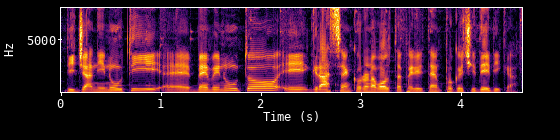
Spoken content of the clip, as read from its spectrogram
di Gianni Nuti. Eh, benvenuto e grazie ancora una volta per il tempo che ci dedica.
